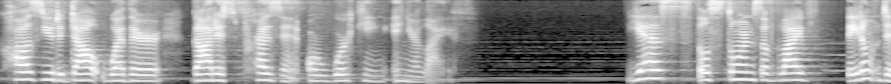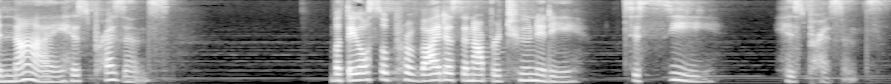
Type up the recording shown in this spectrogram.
cause you to doubt whether God is present or working in your life. yes, those storms of life, they don't deny his presence, but they also provide us an opportunity to see his presence.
